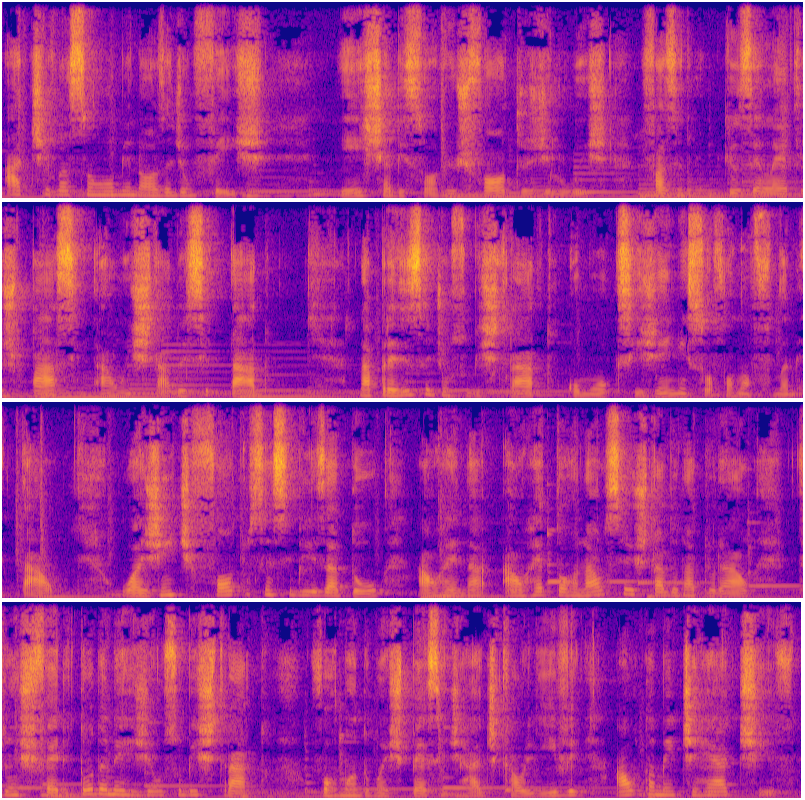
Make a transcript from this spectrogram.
ativação luminosa de um feixe. Este absorve os fótons de luz, fazendo com que os elétrons passem a um estado excitado, na presença de um substrato, como o oxigênio em sua forma fundamental, o agente fotossensibilizador, ao, ao retornar ao seu estado natural, transfere toda a energia ao substrato, formando uma espécie de radical livre altamente reativo.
